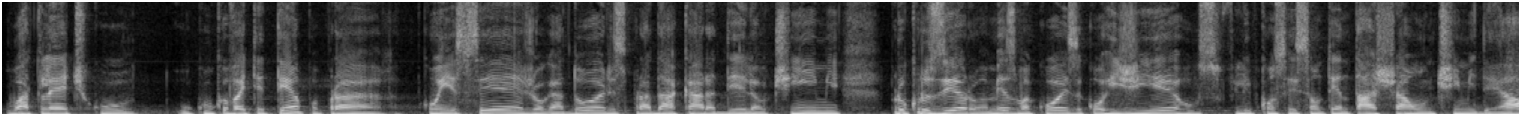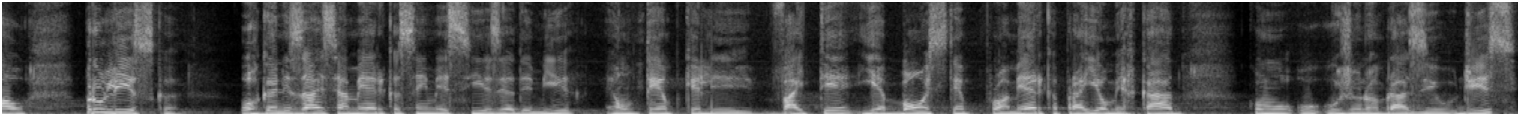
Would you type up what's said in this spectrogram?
O Atlético, o Cuca vai ter tempo para conhecer jogadores, para dar a cara dele ao time. Para o Cruzeiro, a mesma coisa, corrigir erros. Felipe Conceição tentar achar um time ideal. Para o Lisca, organizar esse América sem Messias e Ademir é um tempo que ele vai ter e é bom esse tempo para o América para ir ao mercado, como o, o Júnior Brasil disse.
